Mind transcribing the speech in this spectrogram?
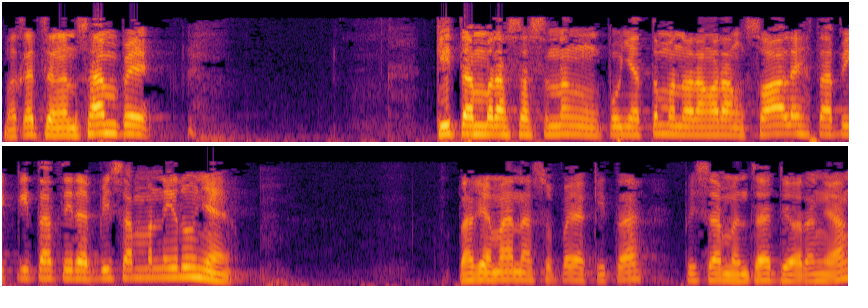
Maka jangan sampai kita merasa senang punya teman orang-orang saleh tapi kita tidak bisa menirunya. Bagaimana supaya kita bisa menjadi orang yang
